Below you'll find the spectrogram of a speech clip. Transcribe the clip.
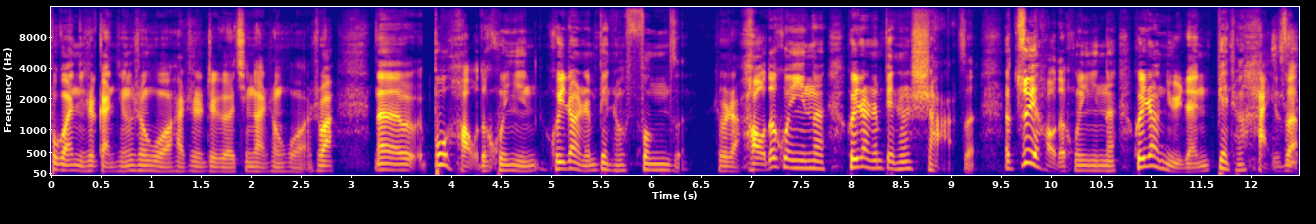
不管你是感情生活还是这个情感生活，是吧？那不好的婚姻会让人变成疯子，是不是？好的婚姻呢，会让人变成傻子。那最好的婚姻呢，会让女人变成孩子。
